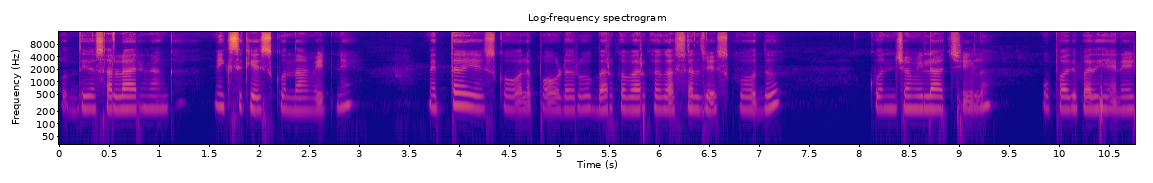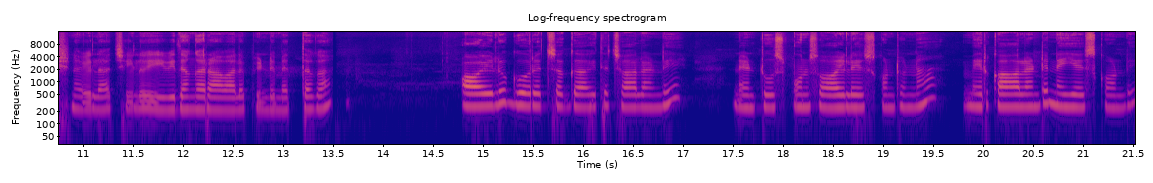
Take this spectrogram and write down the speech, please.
కొద్దిగా చల్లారినాక మిక్సీకి వేసుకుందాం వీటిని. మెత్తగా చేసుకోవాలి పౌడరు బరక బరకగా అస్సలు చేసుకోవద్దు. కొంచెం ఇలాచీలు. ఓ పది పదిహేను వేసిన ఇలాచీలు ఈ విధంగా రావాలి. పిండి మెత్తగా. ఆయిల్ గోరెచ్చగా అయితే చాలండి. నేను టూ స్పూన్స్ ఆయిల్ వేసుకుంటున్నా. మీరు కావాలంటే నెయ్యి వేసుకోండి.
